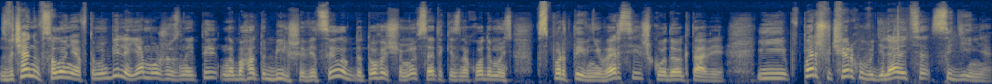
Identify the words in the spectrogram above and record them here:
Звичайно, в салоні автомобіля я можу знайти набагато більше відсилок до того, що ми все-таки знаходимося в спортивній версії шкоди Октавії. І в першу чергу виділяються сидіння.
